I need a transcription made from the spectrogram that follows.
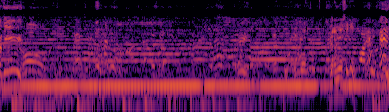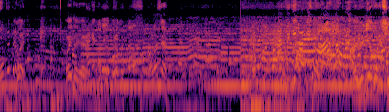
আরে ডোনা দি গাড়ি আসেনি ওই ওই তো ভালো আছেন? আমি ভিডিও করছি।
